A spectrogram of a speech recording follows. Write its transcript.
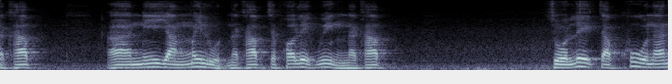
นะครับ อันนี้ยังไม่หลุดนะครับ เฉพาะเลขวิ่งนะครับ ส่วนเลขจับคู่นั้น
